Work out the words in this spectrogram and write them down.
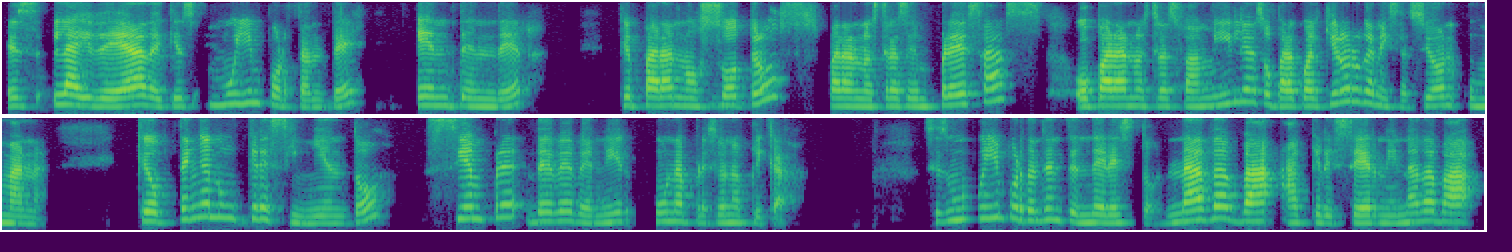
es la idea de que es muy importante entender que para nosotros, para nuestras empresas o para nuestras familias o para cualquier organización humana que obtengan un crecimiento, siempre debe venir una presión aplicada. Es muy importante entender esto. Nada va a crecer ni nada va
